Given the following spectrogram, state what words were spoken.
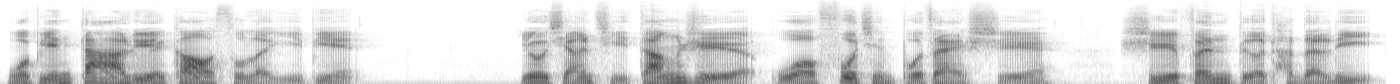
我便大略告诉了一遍。又想起当日我父亲不在时，十分得他的力。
